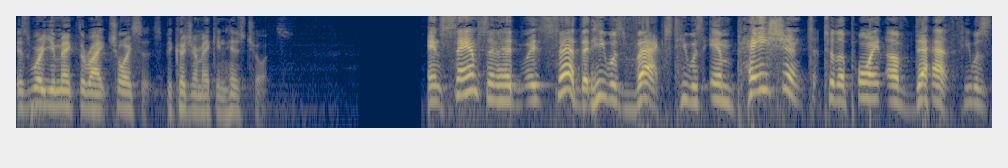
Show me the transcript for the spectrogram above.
is where you make the right choices because you're making his choice. And Samson had said that he was vexed. He was impatient to the point of death. He was,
